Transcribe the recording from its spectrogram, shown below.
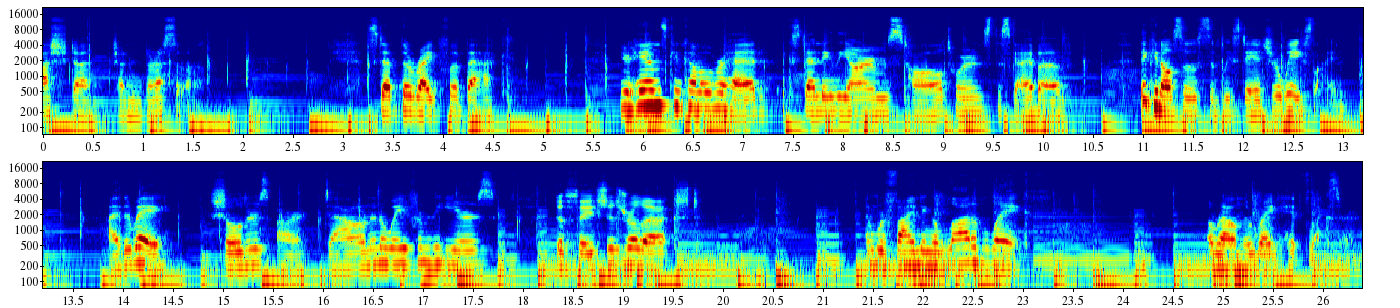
Ashta Chandrasana. Step the right foot back. Your hands can come overhead, extending the arms tall towards the sky above. They can also simply stay at your waistline. Either way, shoulders are down and away from the ears, the face is relaxed, and we're finding a lot of length around the right hip flexor.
